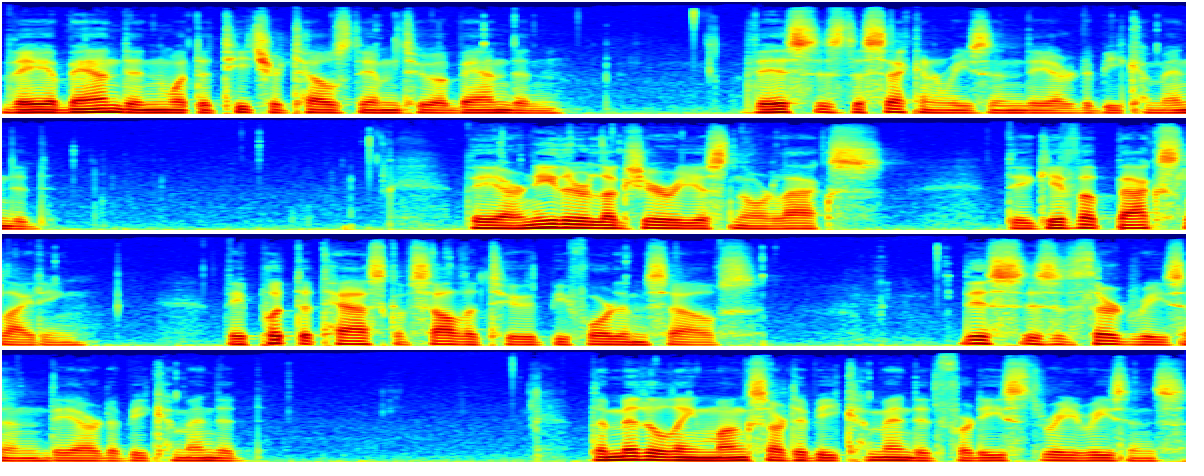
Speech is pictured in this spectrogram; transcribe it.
They abandon what the teacher tells them to abandon. This is the second reason they are to be commended. They are neither luxurious nor lax. They give up backsliding. They put the task of solitude before themselves. This is the third reason they are to be commended. The middling monks are to be commended for these three reasons.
